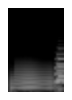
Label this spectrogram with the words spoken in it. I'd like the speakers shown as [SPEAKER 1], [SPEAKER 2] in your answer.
[SPEAKER 1] you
